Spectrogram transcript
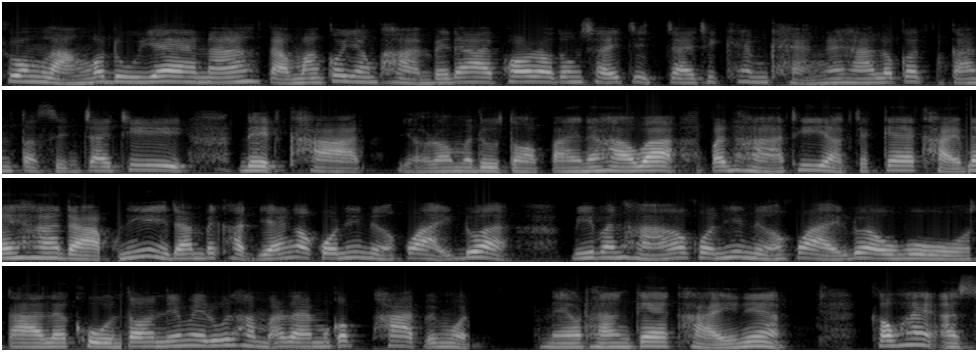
ช่วงหลังก็ดูแย่นะ แต่มันก็ยังผ่านไปได้ เพราะเราต้องใช้จิตใจที่เข้มแข็งไงคะแล้วก็การตัดสินใจที่เด็ดขาด เดี๋ยวเรามาดูต่อไปนะคะ ว่าปัญหาที่อยากจะแก้ไขได้ห้าดาบนี่ดันไปขัดแย้งกับคนที่เหนือกว่าอีกด้วย มีปัญหากับคนที่เหนือกว่าอีกด้วยโอ้โหตายแล้วคุณตอนนี้ไม่รู้ทำอะไรมันก็พลาดไปหมด แนวทางแก้ไขเนี่ยเขาให้อัศ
